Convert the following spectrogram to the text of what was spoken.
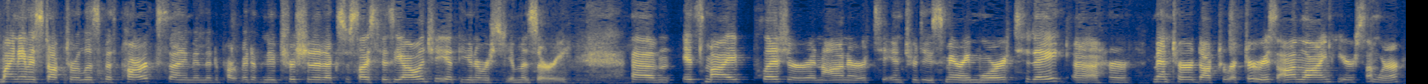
My name is Dr. Elizabeth Parks. I'm in the Department of Nutrition and Exercise Physiology at the University of Missouri. Um, It's my pleasure and honor to introduce Mary Moore today. Uh, Her mentor, Dr. Rector, is online here somewhere.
